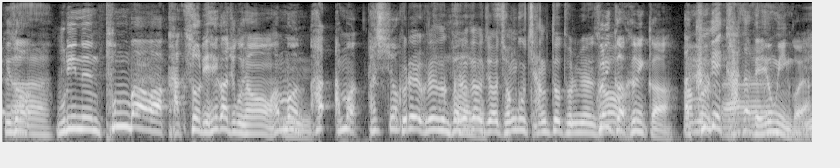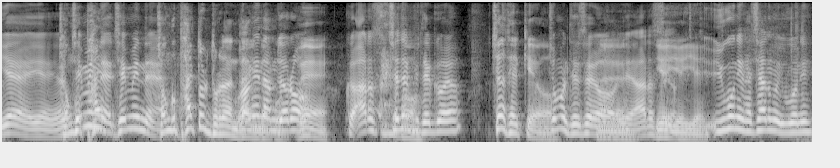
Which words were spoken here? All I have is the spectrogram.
그래서 우리는 품바와 각설이 해가지고 형 한번 하- 한번 하시죠. 그래, 그래서 그래서 저 전국 장터 돌면서. 그러니까 그러니까 아, 그게 가사 내용인 거야. 예, 예. 전국 재밌네, 팔- 재밌네. 전국 팔도를 돌아다닌다. 왕의 남자로. 네. 그 알았어. 제작비 어. 될 거예요? 제가 될게요. 좀만 되세요. 네. 예, 알았어요. 예, 예, 예. 유건이 같이 하는 거 유건이?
